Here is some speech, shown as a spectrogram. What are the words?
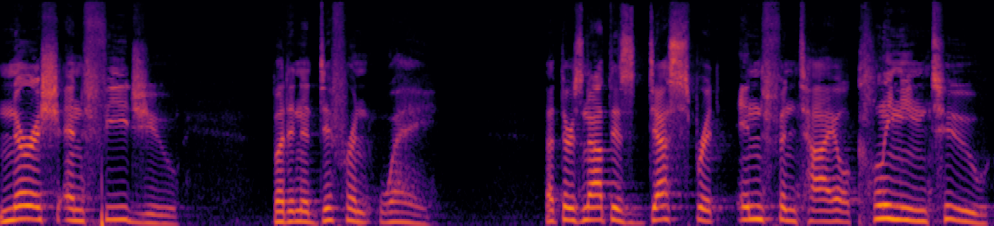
nourish and feed you, but in a different way. That there's not this desperate, infantile clinging to,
